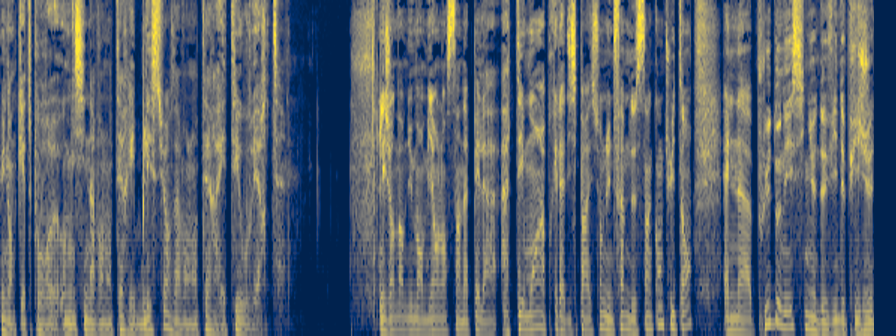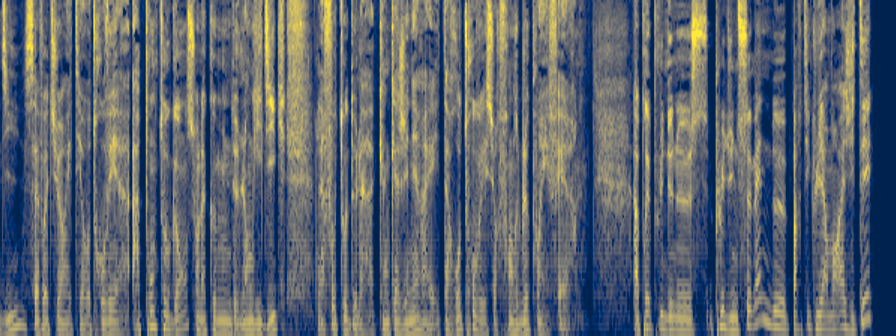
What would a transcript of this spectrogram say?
Une enquête pour homicide involontaire et blessures involontaires a été ouverte. Les gendarmes du Morbihan lancent un appel à, témoins après la disparition d'une femme de 58 ans. Elle n'a plus donné signe de vie depuis jeudi. Sa voiture a été retrouvée à, sur la commune de Languidic. La photo de la quinquagénaire est à retrouver sur francebleu.fr. Après plus d'une semaine de particulièrement agité,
